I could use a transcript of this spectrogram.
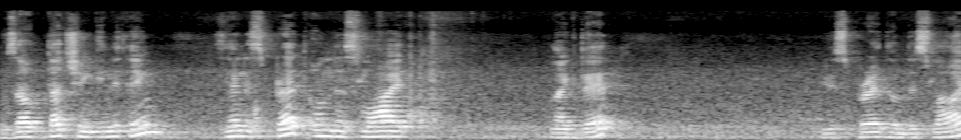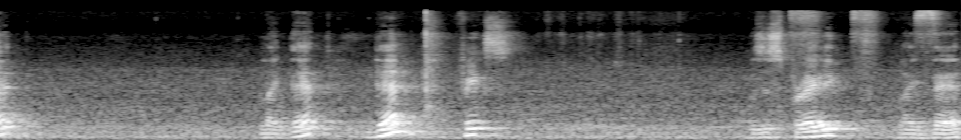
without touching anything, then spread on the slide like that. You spread on the slide like that, then fix with a spray like that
